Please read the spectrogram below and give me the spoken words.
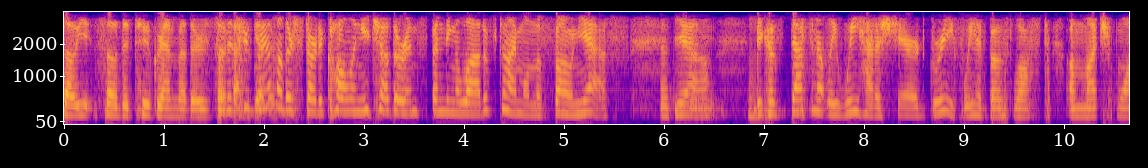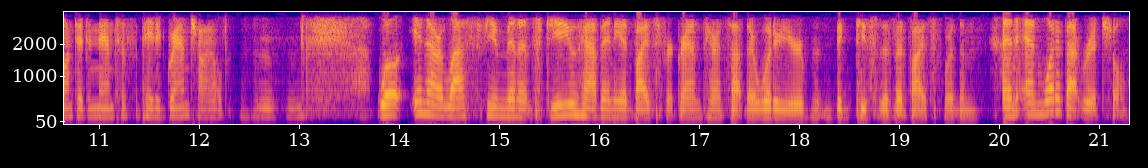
So, you, so the two grandmothers. So the two together. grandmothers started calling each other and spending a lot of time on the phone. Yes. That's yeah, funny. because definitely we had a shared grief. We had both lost a much wanted and anticipated grandchild. Mm-hmm. Well, in our last few minutes, do you have any advice for grandparents out there? What are your big pieces of advice for them? And and what about ritual?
